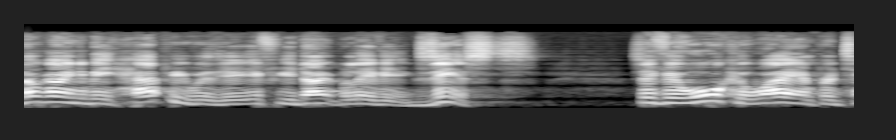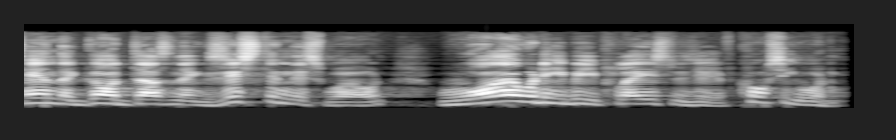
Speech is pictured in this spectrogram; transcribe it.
not going to be happy with you if you don't believe he exists. So if you walk away and pretend that God doesn't exist in this world, why would he be pleased with you? Of course he wouldn't.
